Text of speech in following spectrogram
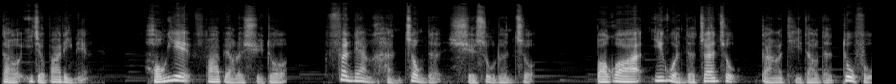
到一九八零年，红叶发表了许多分量很重的学术论作，包括英文的专著，刚刚提到的杜甫；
